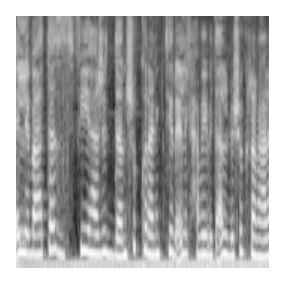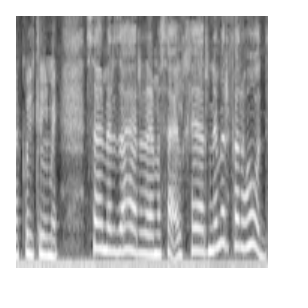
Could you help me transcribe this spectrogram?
اللي بعتز فيها جدا. شكرا كثير لك حبيبة قلبي. شكرا على كل كلمة. سامر زاهر مساء الخير. نمر فرهود.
